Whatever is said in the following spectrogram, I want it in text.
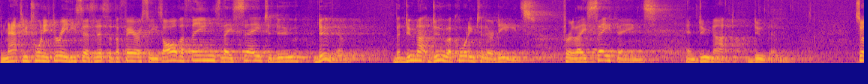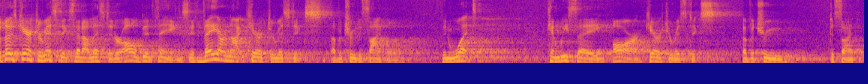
In Matthew 23, he says this of the Pharisees All the things they say to do, do them, but do not do according to their deeds, for they say things and do not do them. So, if those characteristics that I listed are all good things, if they are not characteristics of a true disciple, then what can we say are characteristics of a true disciple?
